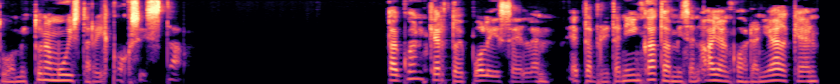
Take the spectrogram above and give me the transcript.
tuomittuna muista rikoksista. Taguan kertoi poliiseille, että Britanniin katoamisen ajankohdan jälkeen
